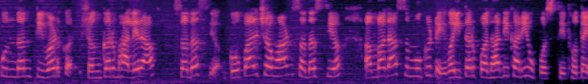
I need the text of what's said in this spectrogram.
कुंदन तिवडकर शंकर भालेराव सदस्य गोपाल चव्हाण सदस्य अंबादास मुकटे व इतर पदाधिकारी उपस्थित होते.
